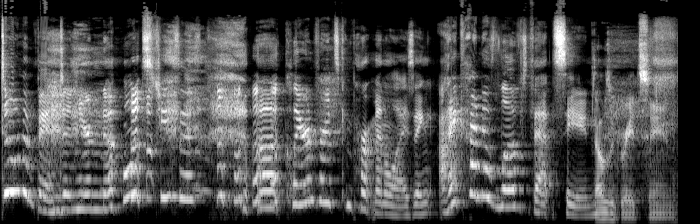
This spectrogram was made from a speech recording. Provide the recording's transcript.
don't abandon your notes, Jesus. Uh, Clarenford's compartmentalizing. I kind of loved that scene. That was a great scene.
